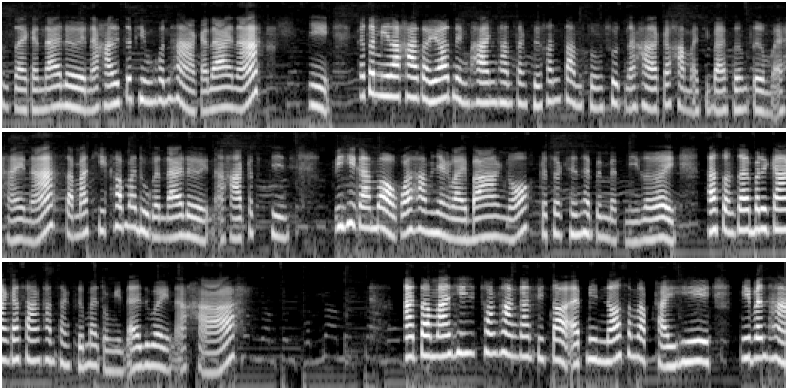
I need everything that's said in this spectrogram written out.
สนใจกันได้เลยนะคะ หรือจะพิมพ์ค้นหาก็ได้นะ นี่ ก็จะมีราคาต่อยอด 1,000คำสั่งซื้อขั้นต่ำสูงสุดนะคะ แล้วก็คำอธิบายเพิ่มเติมไว้ให้นะ สามารถคลิกเข้ามาดูกันได้เลยนะคะ ก็จะมี วิธีการบอกว่าทำอย่างไรบ้างเนาะก็จะขึ้นให้เป็นแบบนี้เลย ถ้าสนใจบริการก็สร้างคำสั่งซื้อใหม่ตรงนี้ได้ด้วยนะคะอะต่อมาที่ช่องทางการติดต่อแอดมินเนาะสำหรับใครที่มีปัญหา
